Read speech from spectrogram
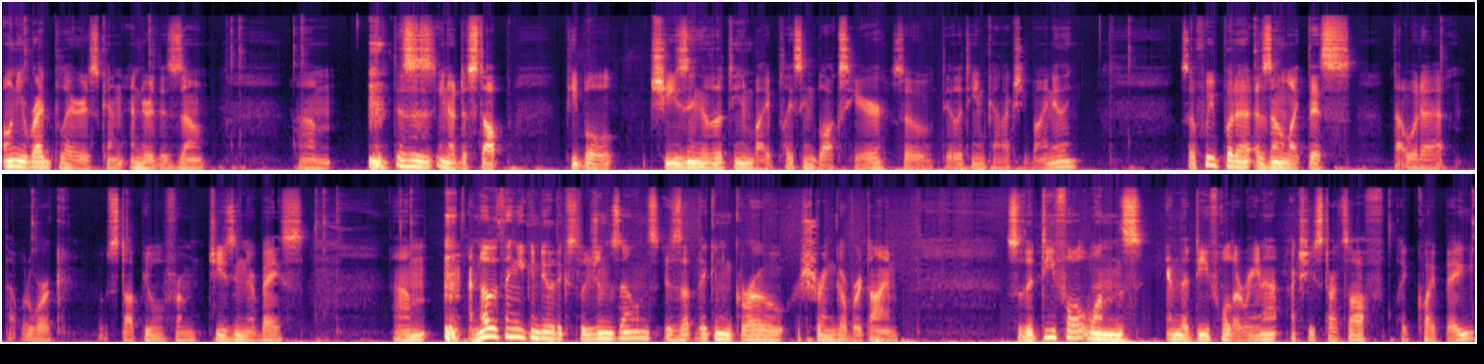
only red players can enter this zone. Um, this is, you know, to stop people cheesing the other team by placing blocks here, so the other team can't actually buy anything. So if we put a, a zone like this, that would uh, that would work Would stop people from cheesing their base. Um, another thing you can do with exclusion zones is that they can grow or shrink over time. So the default ones in the default arena actually starts off like quite big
